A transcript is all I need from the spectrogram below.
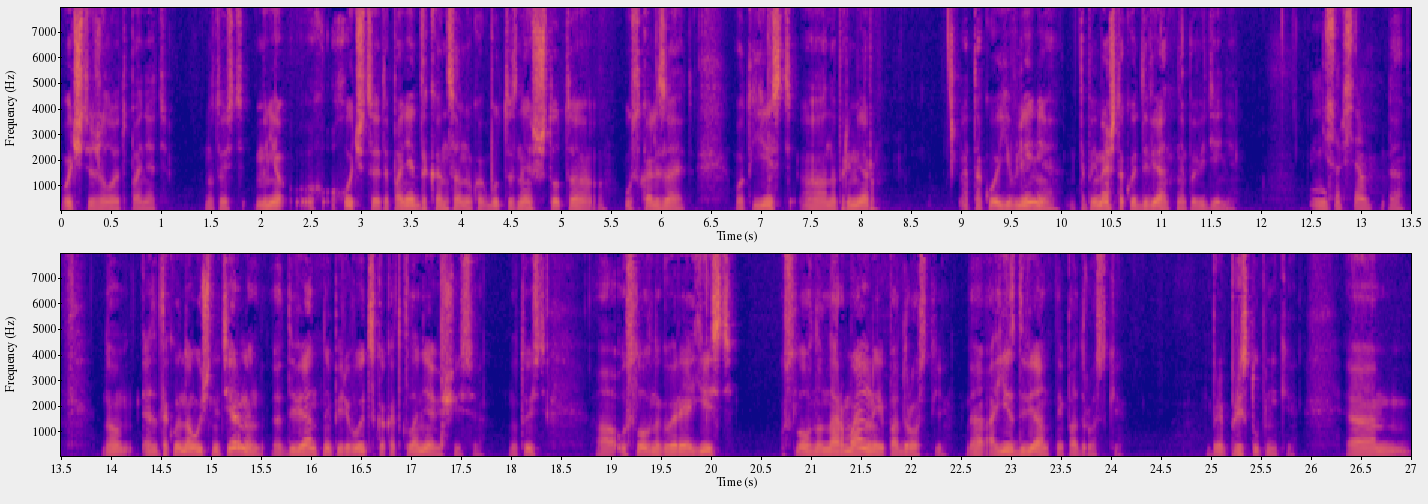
Очень тяжело это понять. Ну, то есть мне хочется это понять до конца, но как будто, знаешь, что-то ускользает. Вот есть, а, например, такое явление. Ты понимаешь, такое девиантное поведение? Не совсем. Да. Но это такой научный термин. Девиантный переводится как отклоняющийся. Ну, то есть, а, условно говоря, есть условно нормальные подростки, да, а есть девиантные подростки. Например, преступники. Эм,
